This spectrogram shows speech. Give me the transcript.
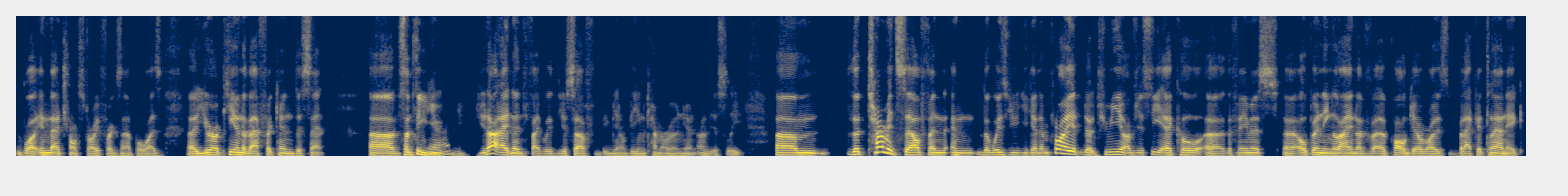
well in that short story, for example, as a European of African descent. Uh, something yeah. you, you do not identify with yourself, you know, being Cameroonian, obviously. Um, the term itself and and the ways you, you can employ it to me obviously echo uh, the famous uh, opening line of uh, Paul Gilroy's Black Atlantic.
